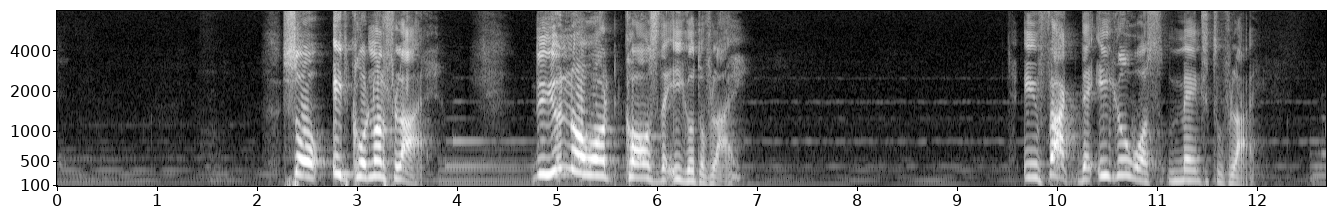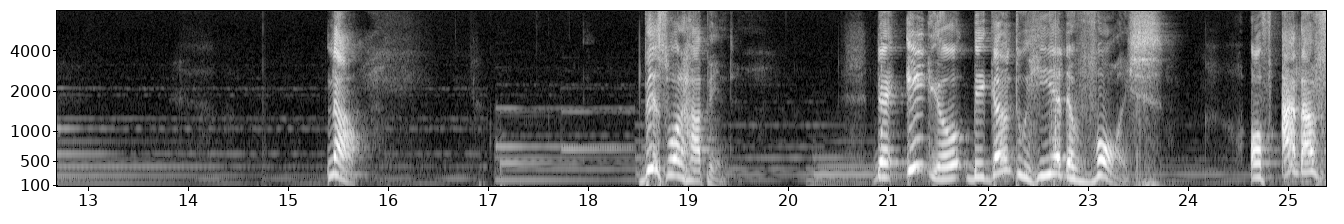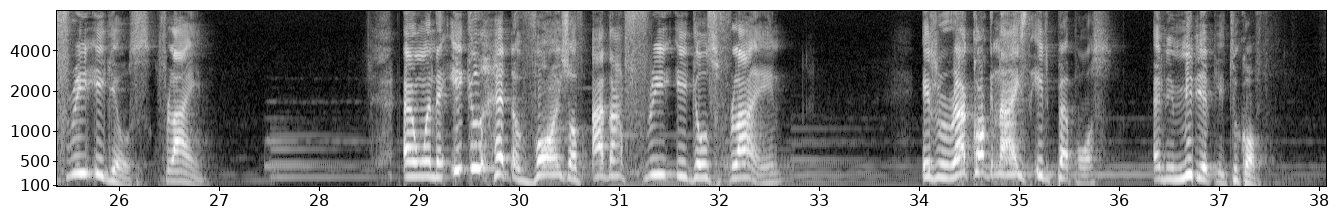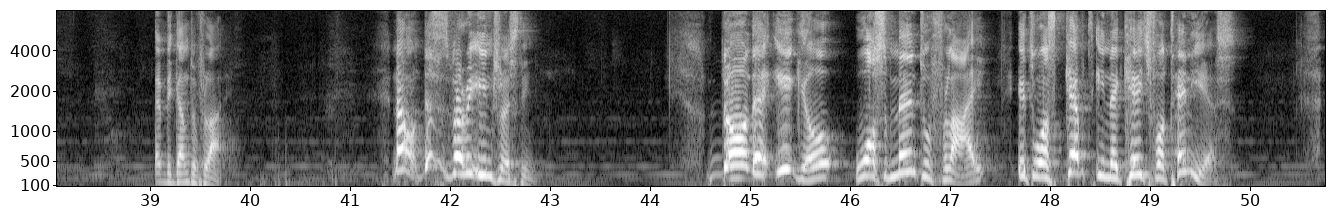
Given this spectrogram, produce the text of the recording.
So, it could not fly. Do you know what caused the eagle to fly? In fact, the eagle was meant to fly. Now, this what happened. The eagle began to hear the voice of other free eagles flying. And when the eagle heard the voice of other free eagles flying, it recognized its purpose and immediately took off and began to fly. Now, this is very interesting. Though the eagle was meant to fly, it was kept in a cage for 10 years.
